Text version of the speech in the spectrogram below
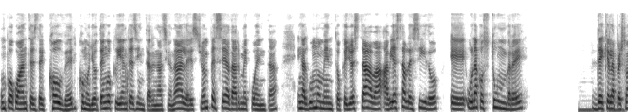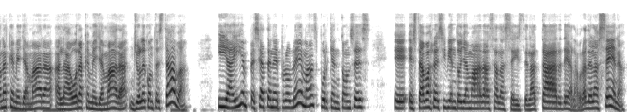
un poco antes del COVID, como yo tengo clientes internacionales, yo empecé a darme cuenta en algún momento que yo estaba, había establecido eh, una costumbre de que la persona que me llamara a la hora que me llamara, yo le contestaba. Y ahí empecé a tener problemas porque entonces eh, estaba recibiendo llamadas a las seis de la tarde, a la hora de la cena,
